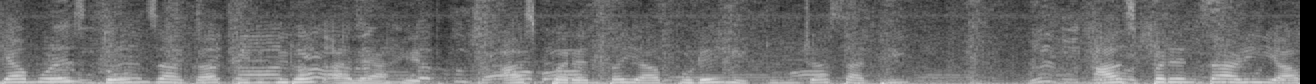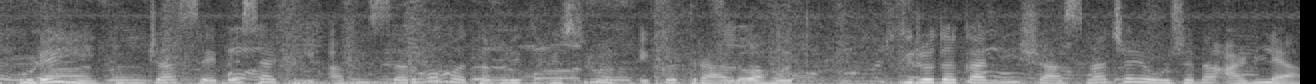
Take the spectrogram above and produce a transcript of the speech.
त्यामुळेच दोन जागा बिनविरोध आल्या आहेत. आजपर्यंत यापुढेही तुमच्यासाठी आजपर्यंत आणि यापुढेही तुमच्या सेवेसाठी आम्ही सर्व मतभेद विसरून एकत्र आलो आहोत. विरोधकांनी शासनाच्या योजना आणल्या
